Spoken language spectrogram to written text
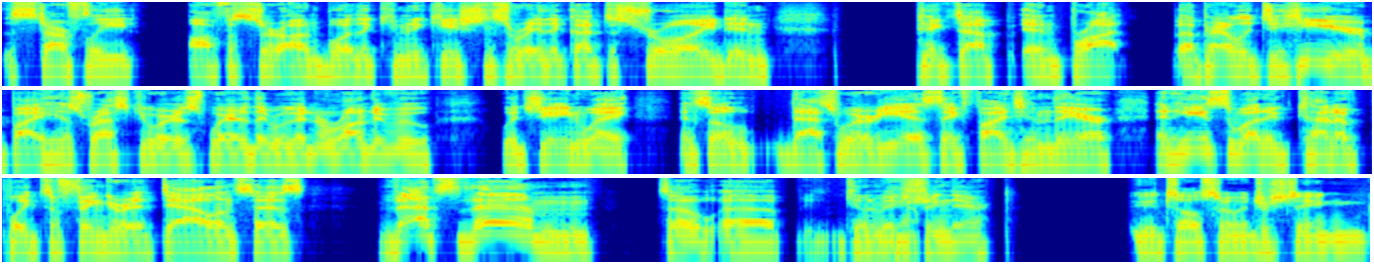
Starfleet officer on board the communications array that got destroyed and picked up and brought apparently to here by his rescuers where they were going to rendezvous with Janeway. And so that's where he is. They find him there and he's the one who kind of points a finger at Dal and says, "That's them." So uh, kind of Yeah. interesting there. It's also interesting.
